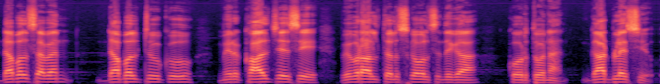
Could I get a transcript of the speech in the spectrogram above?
double seven double టూకు మీరు కాల్ చేసి వివరాలు తెలుసుకోవాల్సిందిగా కోరుతున్నాను. God bless you.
